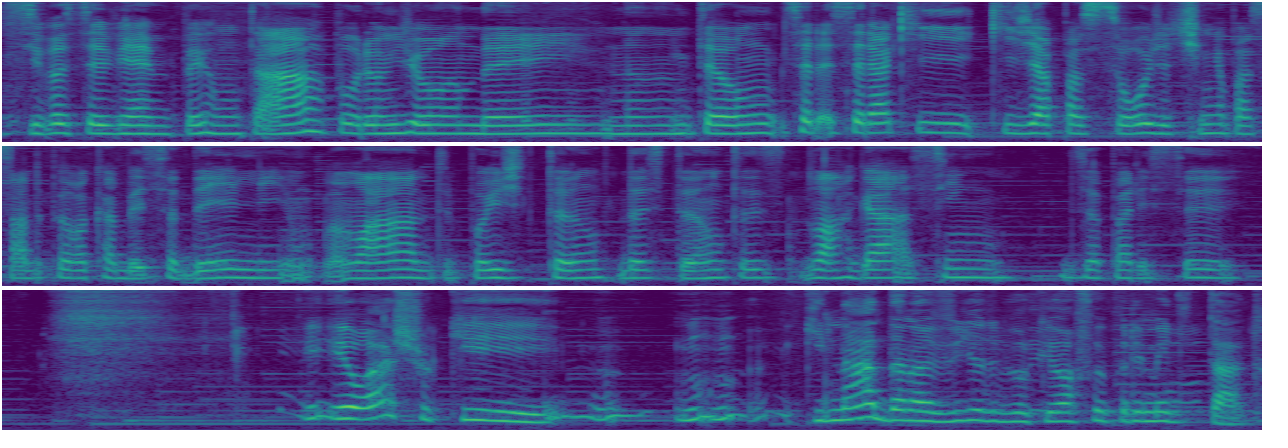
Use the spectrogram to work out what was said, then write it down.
se você vier me perguntar por onde eu andei. Não. Então, será, será que, que já passou, já tinha passado pela cabeça dele lá, depois de tanto, das tantas, largar assim, desaparecer? Eu acho que, que nada na vida do Belchior foi premeditado.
